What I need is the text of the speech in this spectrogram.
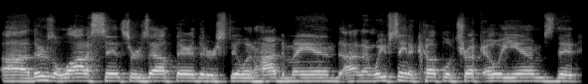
Uh, there's a lot of sensors out there that are still in high demand. Uh, and we've seen a couple of truck OEMs that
